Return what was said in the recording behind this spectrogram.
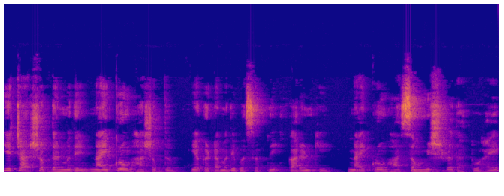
या चार शब्दांमध्ये नायक्रोम हा शब्द या गटामध्ये बसत नाही कारण की नायक्रोम हा संमिश्र धातू आहे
